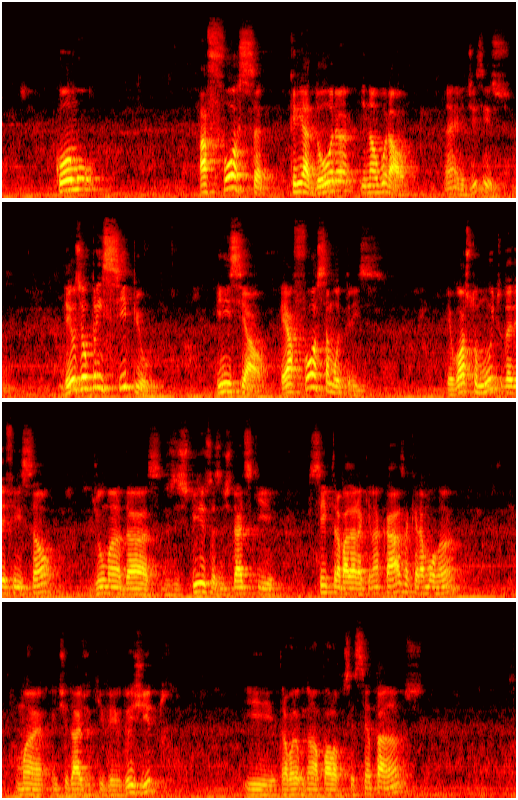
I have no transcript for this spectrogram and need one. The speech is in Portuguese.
como a força criadora inaugural. Né? Ele diz isso. Deus é o princípio inicial, é a força motriz. Eu gosto muito da definição de uma das dos espíritos, das entidades que sempre trabalharam aqui na casa, que era Mohan, uma entidade que veio do Egito e trabalhou com a Dona Paula por 60 anos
